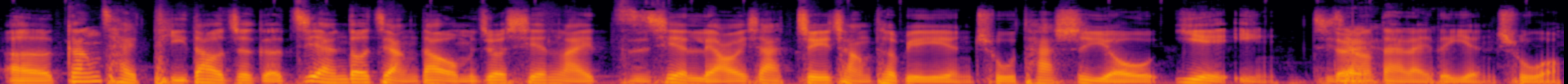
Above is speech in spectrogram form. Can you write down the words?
呃，刚才提到这个，既然都讲到，我们就先来仔细聊一下这一场特别演出。它是由夜影即将要带来的演出哦。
